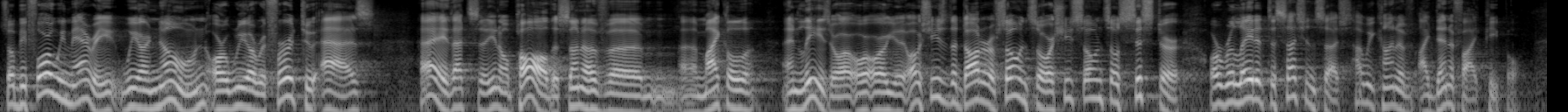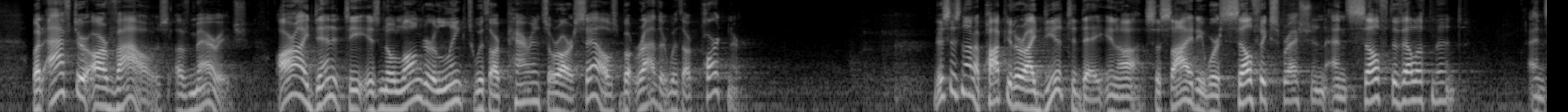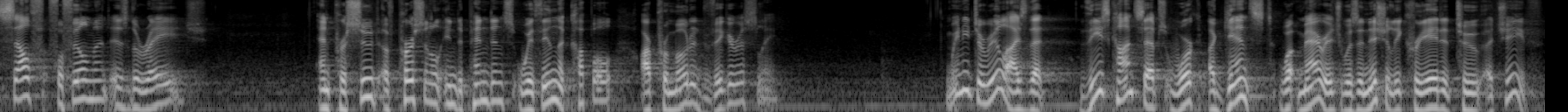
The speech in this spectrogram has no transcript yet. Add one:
So before we marry, we are known or we are referred to as, hey, that's uh, you know, Paul, the son of uh, uh, Michael and Lise, or, or, or you, oh, she's the daughter of so-and-so, or she's so-and-so's sister, or related to such and such, how we kind of identify people. But after our vows of marriage, our identity is no longer linked with our parents or ourselves, but rather with our partner. This is not a popular idea today in a society where self-expression and self-development and self-fulfillment is the rage, and pursuit of personal independence within the couple are promoted vigorously. We need to realize that these concepts work against what marriage was initially created to achieve.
